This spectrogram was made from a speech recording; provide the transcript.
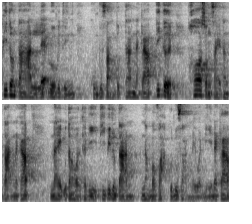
พี่ต้นตาล และรวมไปถึงคุณผู้ฟังทุกท่านนะครับ ที่เกิดข้อสงสัยต่างๆนะครับ ในอุทาหรณ์คดีที่พี่ต้นตาลนำมาฝากคุณผู้ฟังในวันนี้นะครับ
